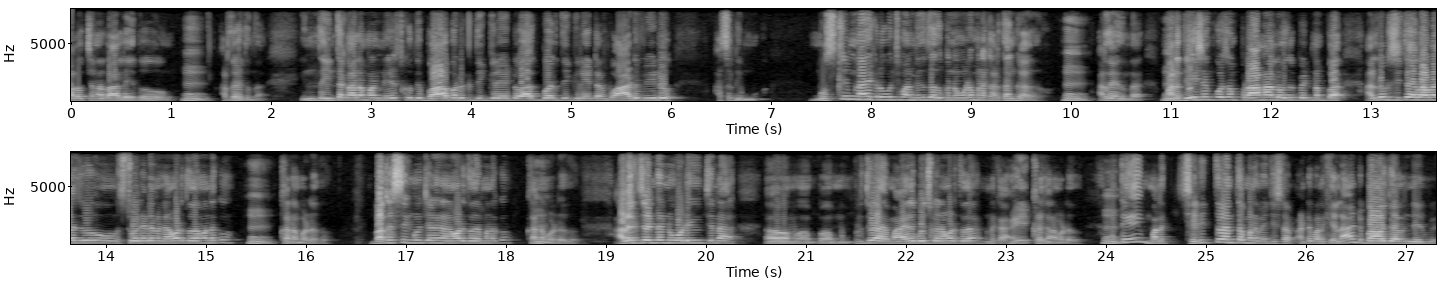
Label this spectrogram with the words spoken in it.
ఆలోచన రాలేదు. అర్థమవుతుందా? ఇంత ఇంతకాలం మనం నేర్చుకుంది బాబర్కి the great Akbar the great వాడు వీడు అసలు ముస్లిం నాయకుల గురించి మనం ఎందుకు చదువుకున్నా కూడా మనకు అర్థం కాదు. అర్థమైందా? మన దేశం కోసం ప్రాణాలు వదిలిపెట్టిన బ- అల్లూరి సీతారామరాజు స్టోరీ ఏదైనా కనబడుతుందా మనకు. కనబడదు. భగత్ సింగ్ గురించి ఏదైనా కనబడుతుందా మనకు? కనబడదు. అలెగ్జాండర్ని ఓడించిన పృథ్వీ ఆయన గురించి కనబడుతుందా? మనకు ఎక్కడ కనబడదు. అంటే మన చరిత్ర అంతా మనం ఏం చేసినాం అంటే మనకి ఎలాంటి భావజాలను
